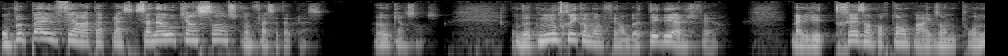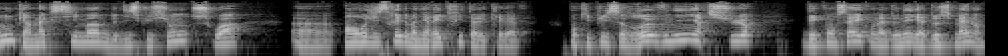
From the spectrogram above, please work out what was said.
on peut pas le faire à ta place. Ça n'a aucun sens qu'on le fasse à ta place. Ça n'a aucun sens. On doit te montrer comment le faire. On doit t'aider à le faire. Bah, il est très important, par exemple, pour nous, qu'un maximum de discussions soit euh, enregistré de manière écrite avec l'élève, pour qu'il puisse revenir sur des conseils qu'on a donnés il y a deux semaines,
